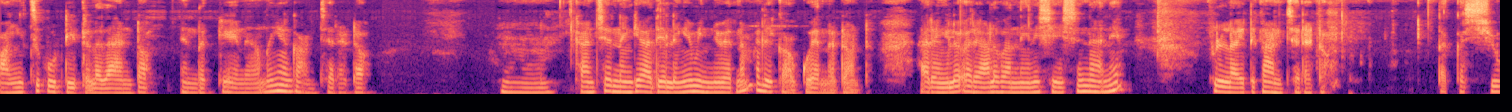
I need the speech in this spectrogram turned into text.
വാങ്ങിച്ച് കൂട്ടിയിട്ടുള്ളതാണ് കേട്ടോ. എന്തൊക്കെയാണ് എന്ന് ഞാൻ കാണിച്ചു തരാം കേട്ടോ. കാണിച്ചു തരണമെങ്കിൽ ആദ്യം അല്ലെങ്കിൽ മിന്നു വരണം അല്ലെങ്കിൽ കാക്കു വരണം കേട്ടോ ആരെങ്കിലും ഒരാൾ വന്നതിന് ശേഷം ഞാൻ ഫുള്ളായിട്ട് കാണിച്ചു തരാം കേട്ടോ തക്കശൂ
